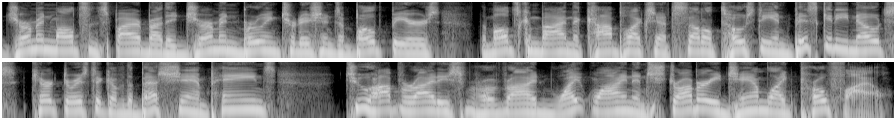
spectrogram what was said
German malts inspired by the German brewing traditions of both beers. The malts combine the complex yet subtle toasty and biscuity notes characteristic of the best champagnes. Two hop varieties provide white wine and strawberry jam like profile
